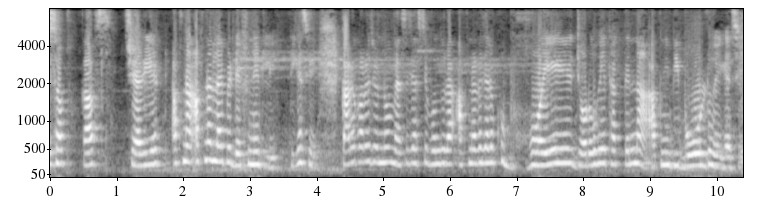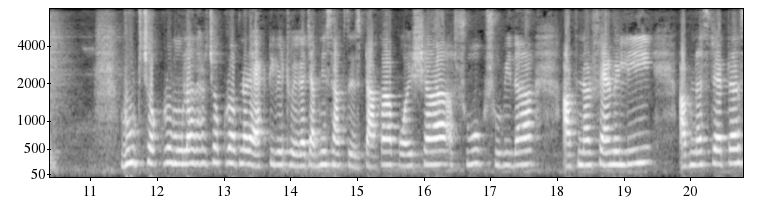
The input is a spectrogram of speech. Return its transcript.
এসব কাপস চ্যারিয়েট আপনার আপনার লাইফে ডেফিনেটলি ঠিক আছে? কারও কারোর জন্য মেসেজ আসছে, বন্ধুরা, আপনারা যারা খুব ভয়ে জড়ো হয়ে থাকতেন না, আপনি বি বোল্ড হয়ে গেছেন। রুট চক্র, মূলাধার চক্র আপনার অ্যাক্টিভেট হয়ে গেছে। আপনি সাকসেস টাকা, পয়সা, সুখ, সুবিধা, আপনার ফ্যামিলি আপনার স্ট্যাটাস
